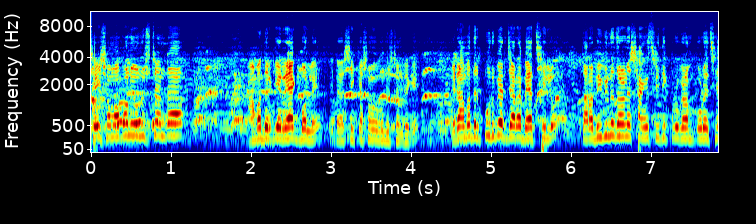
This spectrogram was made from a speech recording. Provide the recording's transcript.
সেই সমাপনী অনুষ্ঠানটা আমাদেরকে র্যাক বলে, এটা শিক্ষা সমাপনী অনুষ্ঠানটাকে। এটা আমাদের পূর্বের যারা ব্যাচ ছিল, তারা বিভিন্ন ধরনের সাংস্কৃতিক প্রোগ্রাম করেছে।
